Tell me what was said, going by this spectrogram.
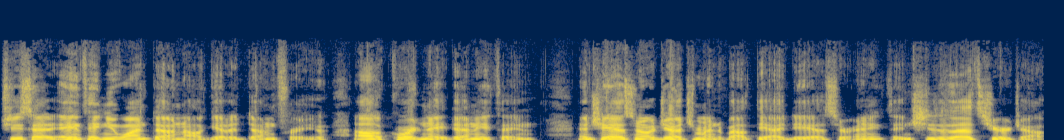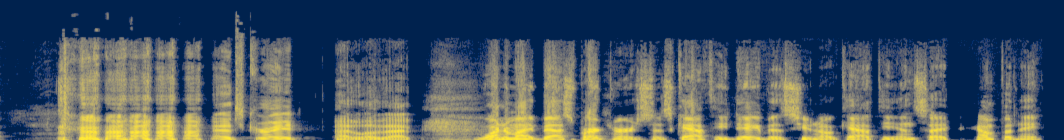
She said, anything you want done, I'll get it done for you. I'll coordinate anything and she has no judgment about the ideas or anything. She says, That's your job. That's great. I love that. One of my best partners is Kathy Davis. You know Kathy inside the company.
